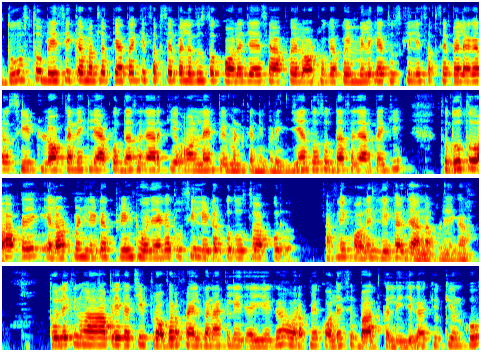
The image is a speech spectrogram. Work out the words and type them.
दोस्तों बेसिक का मतलब क्या था कि सबसे पहले दोस्तों कॉलेज जैसे आपको अलॉट हो गया, कोई मिल गया तो उसके लिए सबसे पहले अगर सीट लॉक करने के लिए आपको दस हज़ार की ऑनलाइन पेमेंट करनी पड़ेगी। जी हाँ दोस्तों, दस हज़ार रुपए की। तो दोस्तों, आपका एक अलॉटमेंट लेटर प्रिंट हो जाएगा तो उसी लेटर को दोस्तों आपको अपने कॉलेज लेकर जाना पड़ेगा। तो लेकिन वहाँ आप एक अच्छी प्रॉपर फ़ाइल बना के ले जाइएगा और अपने कॉलेज से बात कर लीजिएगा, क्योंकि उनको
